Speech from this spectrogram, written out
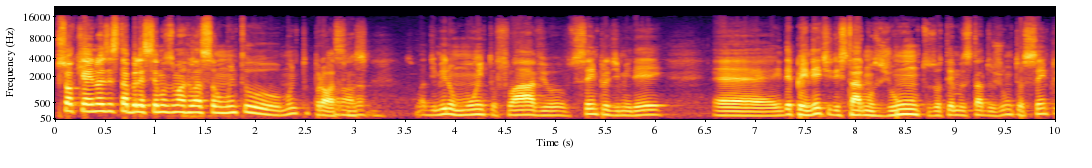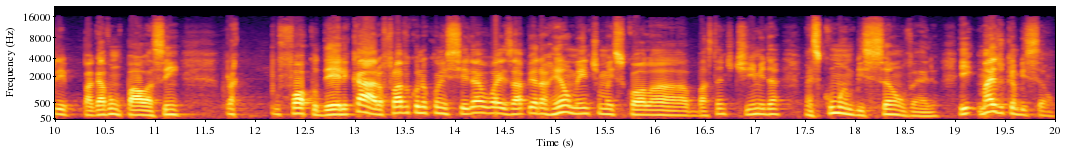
Só que aí nós estabelecemos uma relação muito, muito próxima. Né? Admiro muito o Flávio, sempre admirei. É, independente de estarmos juntos ou termos estado juntos, eu sempre pagava um pau assim para o foco dele. Cara, o Flávio, quando eu conheci ele, o WhatsApp era realmente uma escola bastante tímida, mas com uma ambição, velho. E mais do que ambição,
